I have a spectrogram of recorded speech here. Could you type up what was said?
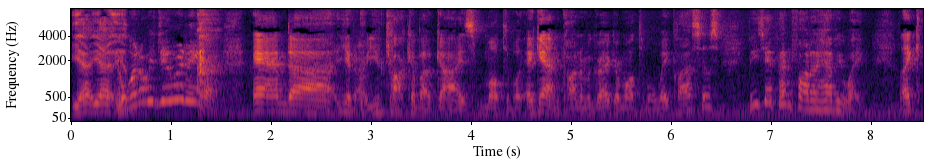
yeah, yeah. So yeah. what are we doing here? and uh, you know, you talk about guys multiple again, Conor McGregor multiple weight classes. BJ Penn fought at heavyweight. Like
